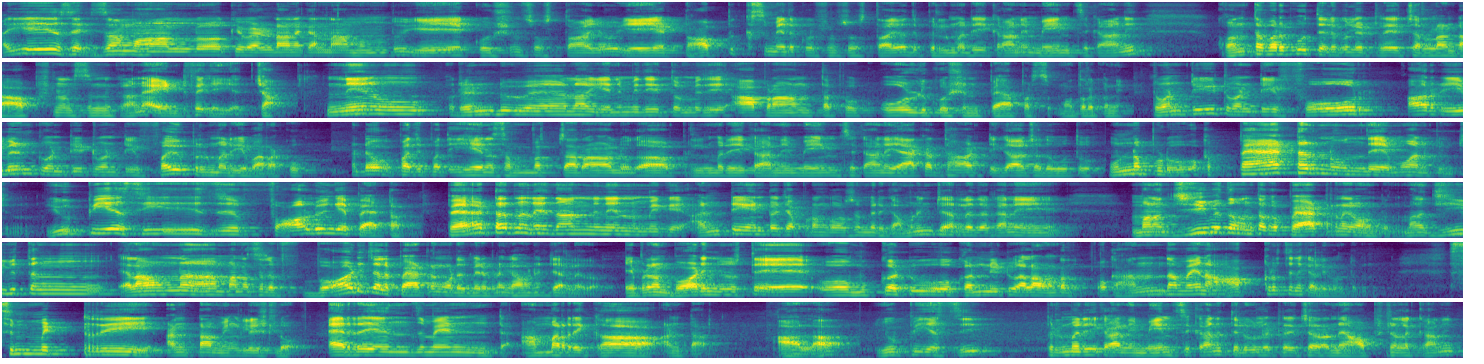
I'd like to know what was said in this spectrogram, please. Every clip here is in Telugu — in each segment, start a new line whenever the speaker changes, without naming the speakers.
ఐఏఎస్ ఎగ్జామ్ హాల్లోకి వెళ్ళడానికన్నా ముందు ఏ ఏ క్వశ్చన్స్ వస్తాయో ఏ ఏ టాపిక్స్ మీద క్వశ్చన్స్ వస్తాయో అది ప్రిలిమరీ కానీ మెయిన్స్ కానీ కొంతవరకు తెలుగు లిటరేచర్ లాంటి ఆప్షనల్స్ని కానీ ఐడెంటిఫై చేయొచ్చా? నేను రెండు వేల ఎనిమిది తొమ్మిది ఆ ప్రాంతపు ఓల్డ్ క్వశ్చన్ పేపర్స్ మొదలుకొని twenty twenty four or even twenty twenty five preliminary వరకు అంటే ఒక పది పదిహేను సంవత్సరాలుగా ప్రిలిమరీ కానీ మెయిన్స్ కానీ ఏకధాటిగా చదువుతూ ఉన్నప్పుడు ఒక ప్యాటర్న్ ఉందేమో అనిపించింది. UPSC is following a pattern. Pattern అనే దాన్ని నేను మీకు అంటే ఏంటో చెప్పడం కోసం మీరు గమనించారు లేదో కానీ మన జీవితం అంతా ఒక ప్యాటర్న్గా ఉంటుంది. మన జీవితం ఎలా ఉన్నా మన అసలు బాడీ చాలా ప్యాటర్న్ ఉంటుంది మీరు ఎప్పుడైనా గమనించట్లేదు ఎప్పుడైనా బాడీని చూస్తే ఓ ముక్కటు ఓ కన్నిటు అలా ఉండదు. ఒక అందమైన ఆకృతిని కలిగి ఉంటుంది. సిమ్మిట్రీ అంటాం ఇంగ్లీష్లో. అరేంజ్మెంట్ అమరికా అంటారు. అలా యూపీఎస్సి ప్రిమరీ కానీ మెయిన్స్ కానీ తెలుగు లిటరేచర్ అనే ఆప్షనల్ కానీ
